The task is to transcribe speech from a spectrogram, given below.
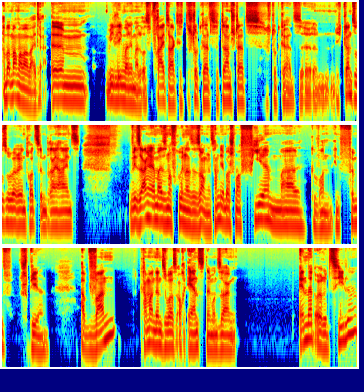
Aber machen wir mal weiter. Ähm, wie legen wir denn mal los? Freitag, Stuttgart, Darmstadt, Stuttgart äh, nicht ganz so souverän, trotzdem 3-1. Wir sagen ja immer, es ist noch früh in der Saison. Jetzt haben die aber schon mal viermal gewonnen in fünf Spielen. Ab wann kann man denn sowas auch ernst nehmen und sagen, ändert eure Ziele,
